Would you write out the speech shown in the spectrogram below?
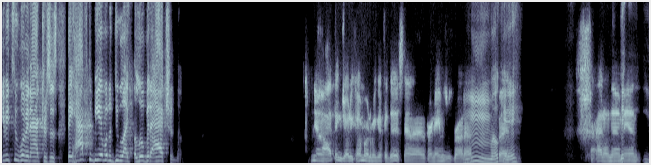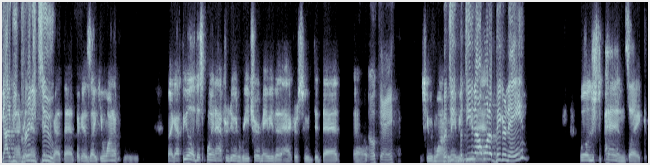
Give me two women actresses. They have to be able to do like a little bit of action though. No, I think Jodie Comer would have been good for this. Now that her name was brought up. Mm, okay. But I don't know, man. You got to be I gritty too about that because, like, you want to, like, I feel at this point after doing Reacher, maybe the actress who did that. Uh, okay. She would want to maybe. But do you not that. want a bigger name? Well, it just depends. Like,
